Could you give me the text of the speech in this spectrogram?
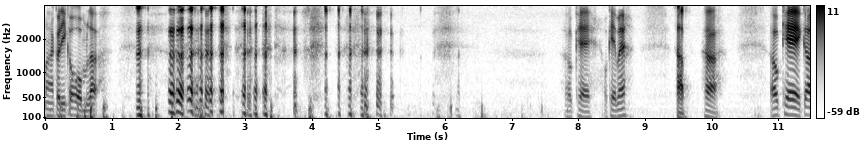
มากกว่านี้ก็อมแล้วโอเค โอเคไหมครับฮะโอเค ก็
